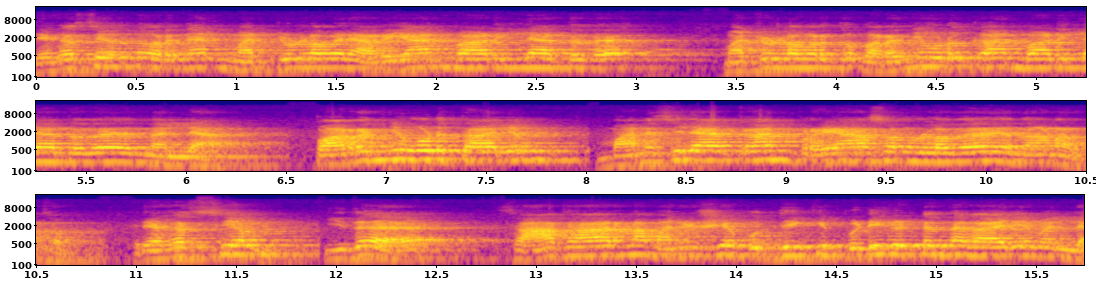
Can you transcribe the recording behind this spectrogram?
രഹസ്യം എന്ന് പറഞ്ഞാൽ മറ്റുള്ളവർ അറിയാൻ പാടില്ലാത്തത് മറ്റുള്ളവർക്ക് പറഞ്ഞു കൊടുക്കാൻ പാടില്ലാത്തത് എന്നല്ല. പറഞ്ഞു കൊടുത്താലും മനസ്സിലാക്കാൻ പ്രയാസമുള്ളത് എന്നാണ് അർത്ഥം. രഹസ്യം ഇത് സാധാരണ മനുഷ്യ ബുദ്ധിക്ക് പിടികിട്ടുന്ന കാര്യമല്ല.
